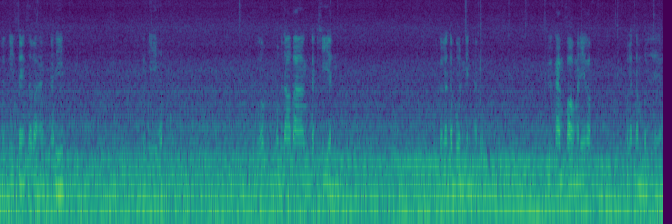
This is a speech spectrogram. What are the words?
แล้วติดแสงสว่างก็ดีก็ดีครับงบอบตบางตะเคียน คนละตำบลกันครับผมคือข้ามคลองมานี่ก็คนละตำบลแล้ว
